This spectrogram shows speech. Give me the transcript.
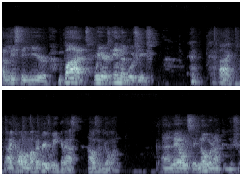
at least a year. But we are in negotiation. I I call them up every week and ask, how's it going? And they always say, no, we're not doing the show.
